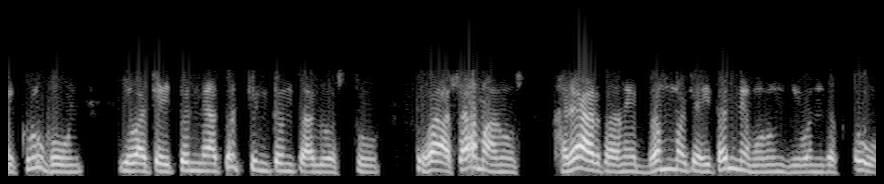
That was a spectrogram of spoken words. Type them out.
एकरूप होऊन जेव्हा चैतन्याचंच चिंतन चालू असतो तेव्हा असा माणूस खऱ्या अर्थाने ब्रह्म चैतन्य म्हणून जीवन जगतो.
